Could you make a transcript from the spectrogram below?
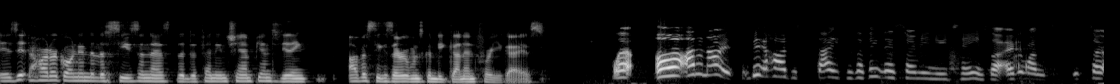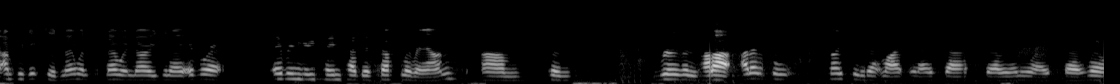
Is it harder going into the season as the defending champions? Do you think obviously because everyone's going to be gunning for you guys. Well, oh, I don't know. It's a bit hard to say because I think there's so many new teams. Like everyone's, it's so unpredicted. No one, no one knows. You know, every every new team's had their shuffle around. Um, so really, really hard. I don't think most people don't like you know South Australia anyway. So well,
